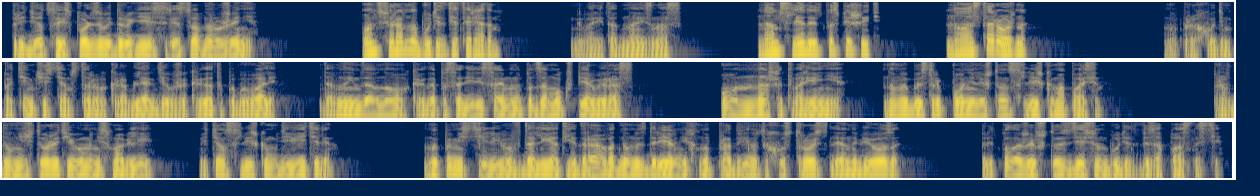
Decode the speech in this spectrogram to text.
Придется использовать другие средства обнаружения. «Он все равно будет где-то рядом», — говорит одна из нас. «Нам следует поспешить. Но осторожно». Мы проходим по тем частям старого корабля, где уже когда-то побывали, давным-давно, когда посадили Саймона под замок в первый раз. Он наше творение, но мы быстро поняли, что он слишком опасен. Правда, уничтожить его мы не смогли, ведь он слишком удивителен. Мы поместили его вдали от ядра в одном из древних, но продвинутых устройств для анабиоза, предположив, что здесь он будет в безопасности.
